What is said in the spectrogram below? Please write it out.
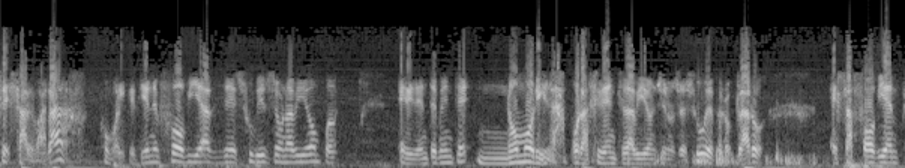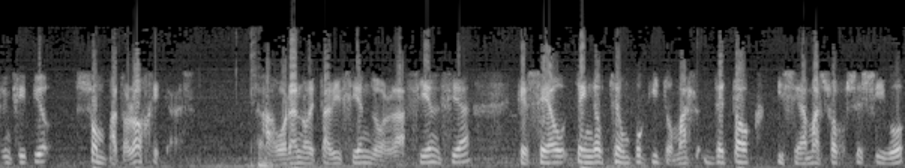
se salvará. Como el que tiene fobia de subirse a un avión, pues evidentemente no morirá por accidente de avión si no se sube, pero claro, esa fobia en principio son patológicas. Ahora nos está diciendo la ciencia que sea, tenga usted un poquito más de TOC y sea más obsesivo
